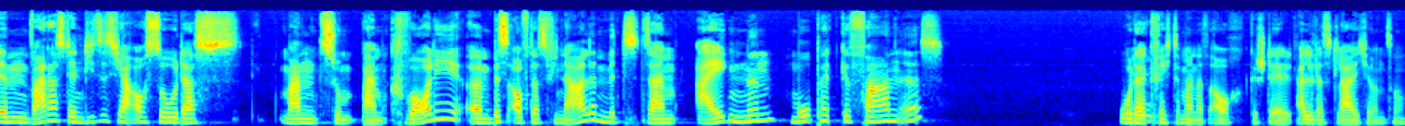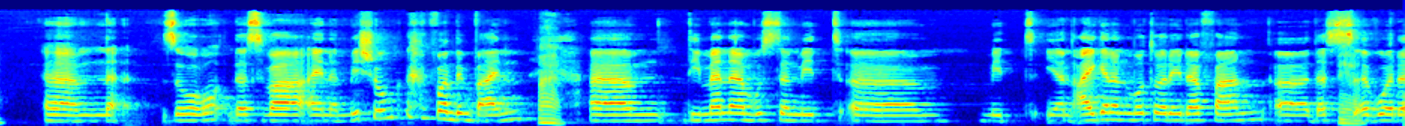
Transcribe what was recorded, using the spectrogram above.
ähm, war das denn dieses Jahr auch so, dass man zum, beim Quali ähm, bis auf das Finale mit seinem eigenen Moped gefahren ist? Oder kriegte man das auch gestellt? Alle das gleiche und so? Ähm, so, das war eine Mischung von den beiden. Ah, Ähm, die Männer mussten mit, ähm, mit ihren eigenen Motorrädern fahren. Äh, das Ja. äh, wurde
